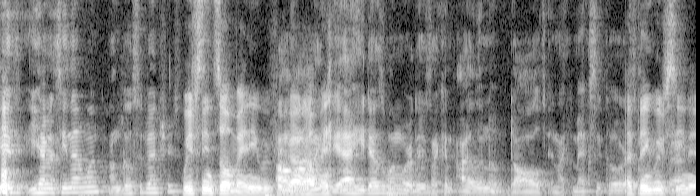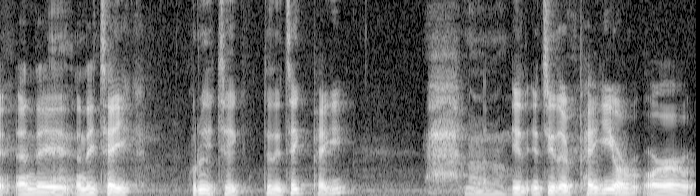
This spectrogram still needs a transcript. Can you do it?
did, you haven't seen that one on Ghost Adventures? We've seen so many, we forgot all how like, many. Yeah, he does one where there's like an island of dolls in like Mexico. Or I think we've like seen that. it, and they Yeah. and they take. Who do they take? Do they take Peggy? No, no, no. It, it's either Peggy or or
